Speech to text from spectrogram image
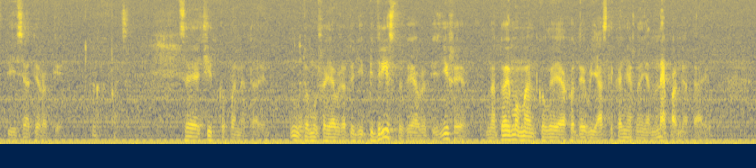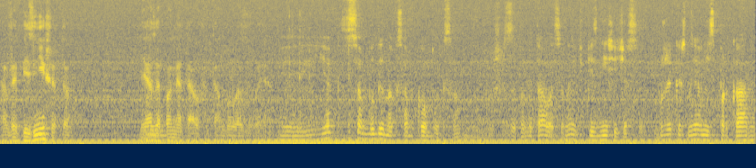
в 50-ті роки. Це я чітко пам'ятаю. Ну, тому що я вже тоді підріс, то я вже пізніше. На той момент, коли я ходив в ясли, звісно, я не пам'ятаю. А вже пізніше, то я запам'ятав, що там була Зоя. Е, Як сам будинок, сам комплекс вам запам'яталося, навіть в пізніші часи? Може якась наявність паркану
